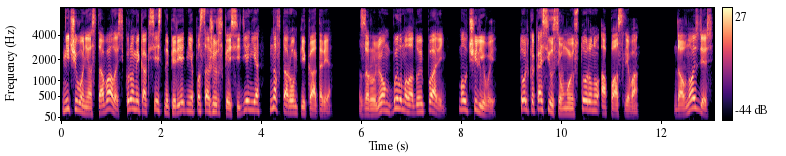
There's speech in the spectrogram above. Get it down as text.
ничего не оставалось, кроме как сесть на переднее пассажирское сиденье на втором пикаторе. За рулем был молодой парень, молчаливый, только косился в мою сторону опасливо. «Давно здесь?»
